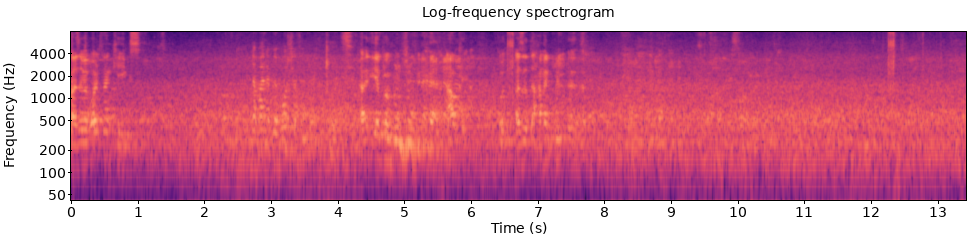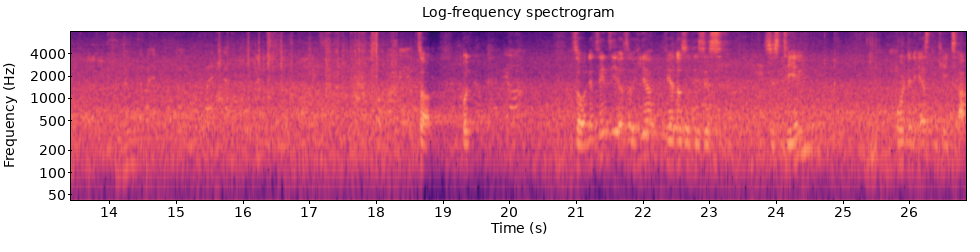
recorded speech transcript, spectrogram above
Also wir wollten einen Keks. Ja, meine Bürochefin bringt Keks. Äh, ihr Büro. ah, okay. Gut, also da haben wir äh, So, und so, und jetzt sehen Sie, also hier fährt also dieses System, holt den ersten Keks ab.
